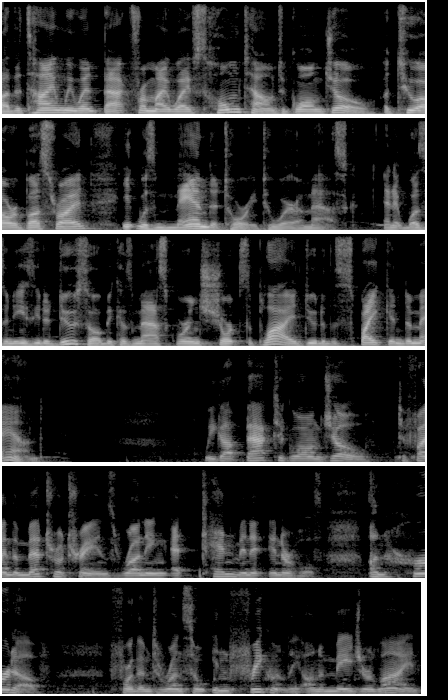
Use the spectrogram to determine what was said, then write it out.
By the time we went back from my wife's hometown to Guangzhou, a two hour bus ride, it was mandatory to wear a mask. And it wasn't easy to do so because masks were in short supply due to the spike in demand. We got back to Guangzhou to find the metro trains running at 10 minute intervals, unheard of for them to run so infrequently on a major line,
